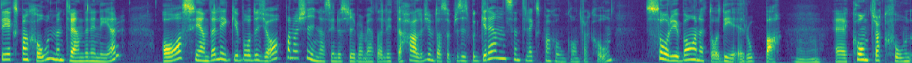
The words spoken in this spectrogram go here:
Det är expansion men trenden är ner. Asien, där ligger både Japan och Kinas industribarometrar lite halvljumt, alltså precis på gränsen till expansion kontraktion. Sorgebarnet då, det är Europa. Mm. Eh, kontraktion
